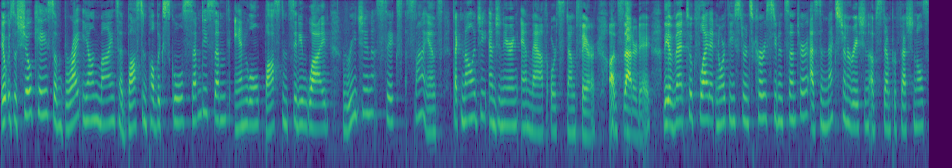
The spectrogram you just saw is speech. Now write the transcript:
It was a showcase of bright young minds at Boston Public Schools' 77th annual Boston Citywide Region 6 Science, Technology, Engineering, and Math, or STEM Fair, on Saturday. The event took flight at Northeastern's Curry Student Center as the next generation of STEM professionals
